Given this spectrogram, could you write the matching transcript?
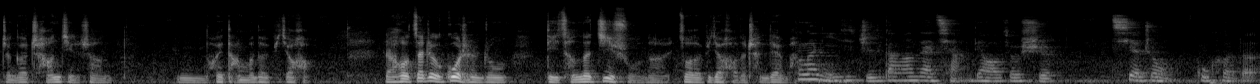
整个场景上，嗯，会打磨的比较好，然后在这个过程中。底层的技术呢，做的比较好的沉淀吧。峰哥，你一直刚刚在强调，就是切中顾客的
